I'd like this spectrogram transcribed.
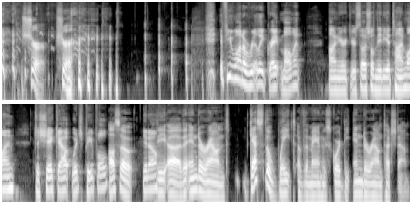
sure, sure. If you want a really great moment on your your social media timeline to shake out which people, also, you know, the uh the end around. Guess the weight of the man who scored the end around touchdown.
